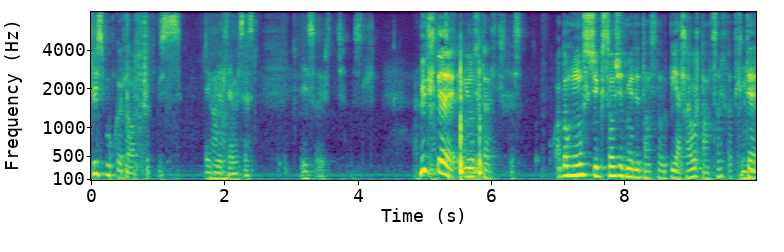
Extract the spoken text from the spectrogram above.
Facebook бол ордог биш. Яг л амарсаас. Эс хоёрч бас л. Гэхдээ юу л та талтай. одоо хүмүүс шиг сошиал медиа донсног би ялгаагүй л донсон л да. Гэхдээ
